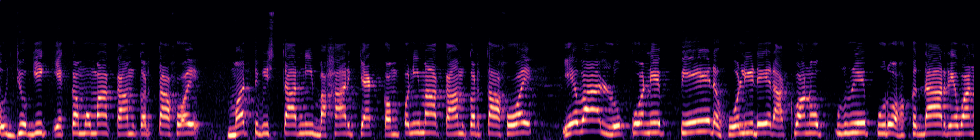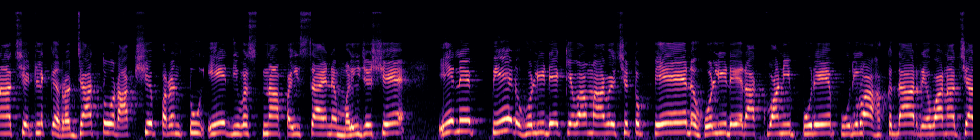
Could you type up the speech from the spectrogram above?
ઔદ્યોગિક એકમોમાં કામ કરતા હોય, મત વિસ્તારની બહાર ક્યાંક કંપનીમાં કામ કરતા હોય, એવા લોકોને પેડ હોલિડે રાખવાનો પૂરેપૂરો હકદાર રહેવાના છે. એટલે કે રજા તો રાખશે, પરંતુ એ દિવસના પૈસા એને મળી જશે. એને પેડ હોલિડે કહેવામાં આવે છે. તો પેડ હોલિડે રાખવાની પૂરેપૂરી હકદાર રહેવાના છે. આ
